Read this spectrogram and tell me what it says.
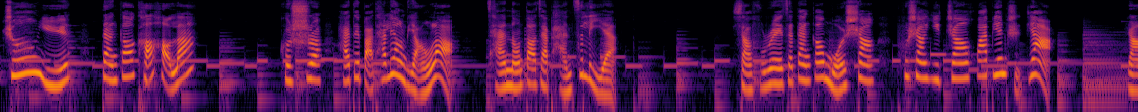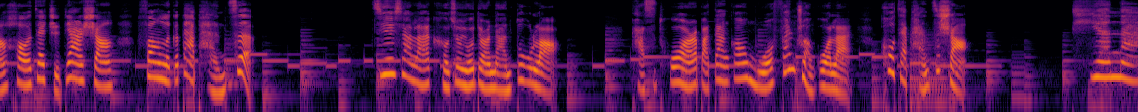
终于，蛋糕烤好啦，可是还得把它晾凉了，才能倒在盘子里。小福瑞在蛋糕模上铺上一张花边纸垫儿，然后在纸垫上放了个大盘子。接下来可就有点难度了。卡斯托尔把蛋糕模翻转过来，扣在盘子上。天哪，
